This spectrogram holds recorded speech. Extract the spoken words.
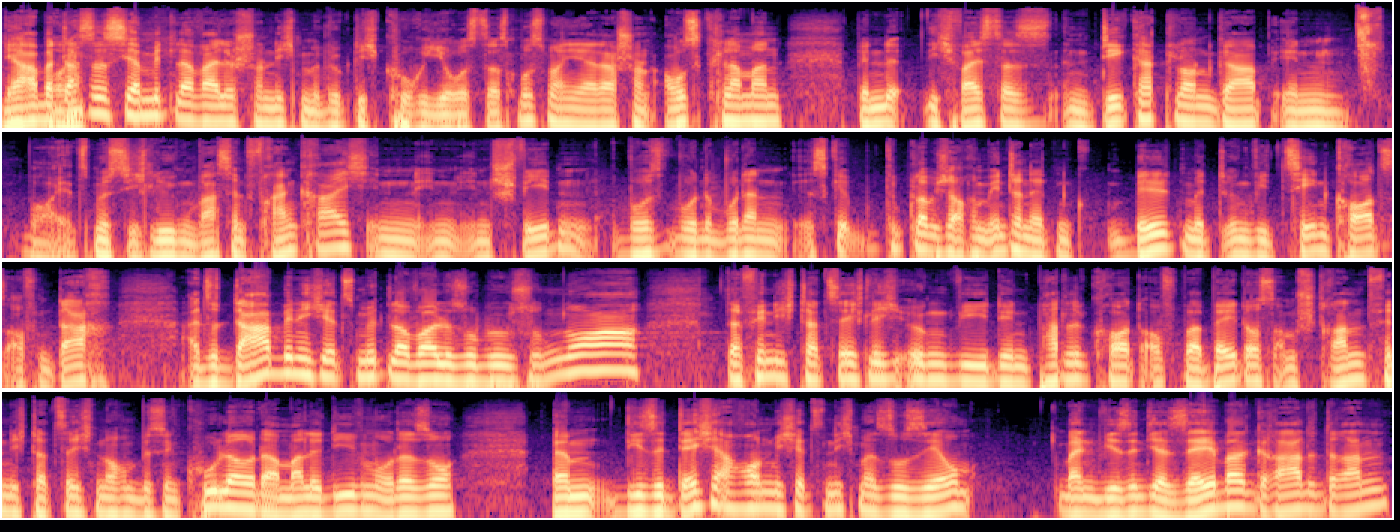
Ja, aber und das ist ja mittlerweile schon nicht mehr wirklich kurios. Das muss man ja da schon ausklammern. Wenn ich weiß, dass es ein Decathlon gab in boah, jetzt müsste ich lügen, war es in Frankreich, in, in, in Schweden, wo, wo, wo dann, es gibt, gibt glaube ich auch im Internet ein Bild mit irgendwie zehn Chords auf dem Dach. Also da bin ich jetzt mittlerweile so, so no, da finde ich tatsächlich irgendwie den Paddlecord auf Barbados am Strand, finde ich tatsächlich noch ein bisschen cooler oder Malediven oder so. Ähm, diese Dächer hauen mich jetzt nicht mehr so sehr um. Ich meine, wir sind ja selber gerade dran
